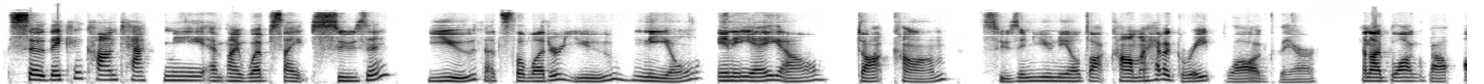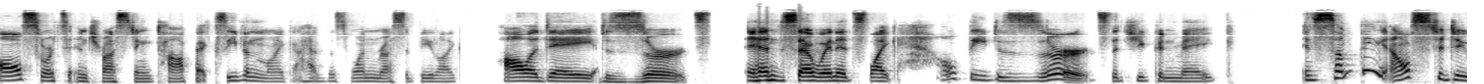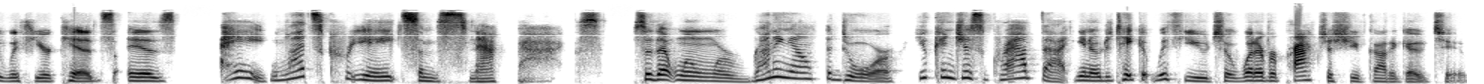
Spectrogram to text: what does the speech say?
So they can contact me at my website, Susan U. That's the letter U Neal N E A L dot com. dot com. I have a great blog there. And I blog about all sorts of interesting topics. Even like I have this one recipe like holiday desserts and so when it's like healthy desserts that you can make. And something else to do with your kids is hey, let's create some snack bags so that when we're running out the door, you can just grab that, you know, to take it with you to whatever practice you've got to go to.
